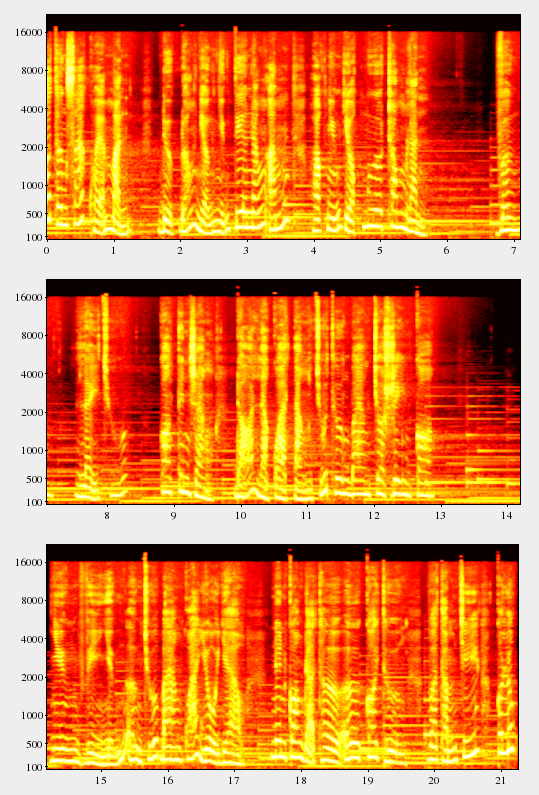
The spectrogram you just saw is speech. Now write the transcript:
có thân xác khỏe mạnh, được đón nhận những tia nắng ấm hoặc những giọt mưa trong lành. Vâng lạy chúa, con tin rằng đó là quà tặng chúa thương ban cho riêng con. Nhưng vì những ơn chúa ban quá dồi dào, nên con đã thờ ơ coi thường và thậm chí có lúc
